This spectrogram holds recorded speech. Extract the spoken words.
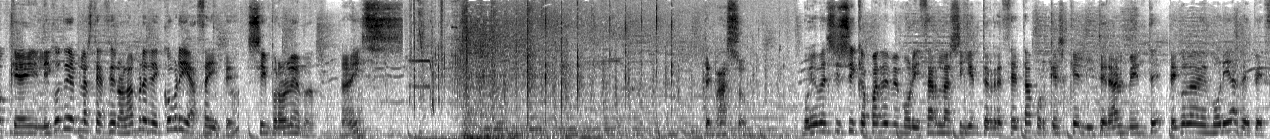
Ok, lingote de plastiacero, alambre de cobre y aceite. Sin problema. Nice. Temazo. Voy a ver si soy capaz de memorizar la siguiente receta porque es que literalmente tengo la memoria de pez.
